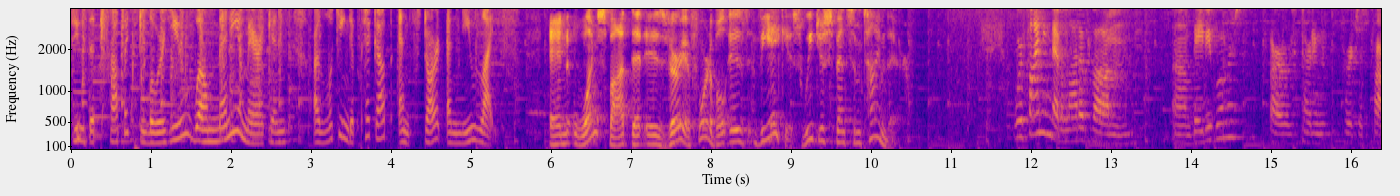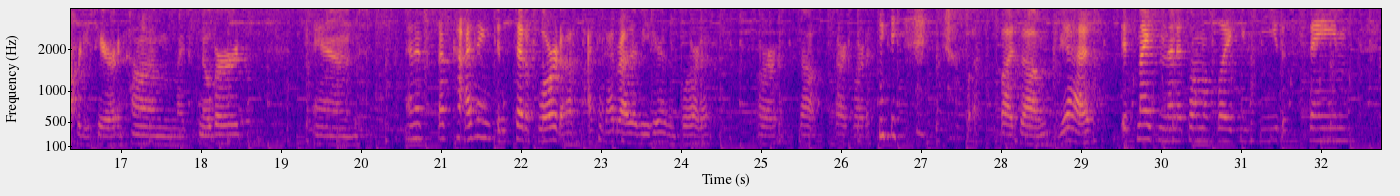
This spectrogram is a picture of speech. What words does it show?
Do the tropics lure you? Well, many Americans are looking to pick up and start a new life. And one spot that is very affordable is Vieques. We just spent some time there. We're finding that a lot of um, um, baby boomers are starting to purchase properties here and come like snowbirds, and and it's that's kind. I think instead of Florida, I think I'd rather be here than Florida or South. Sorry, Florida. but, but um, yeah, it's it's nice, and then it's almost like you see the same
